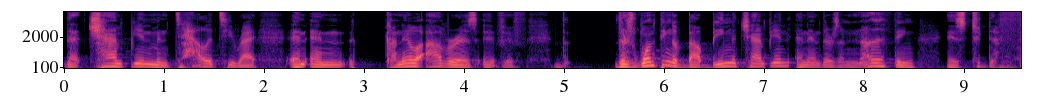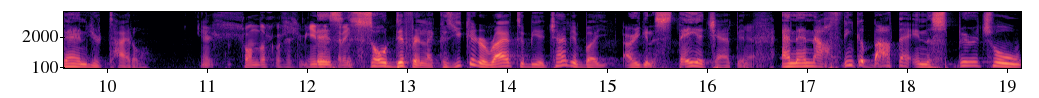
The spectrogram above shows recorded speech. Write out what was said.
that champion mentality, right? And and Canelo Alvarez, if if th- there's one thing about being a champion, and then there's another thing is to defend your title. Son dos cosas bien It's, so different, like because you could arrive to be a champion, but are you gonna stay a champion? Yeah. And then now think about that in the spiritual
